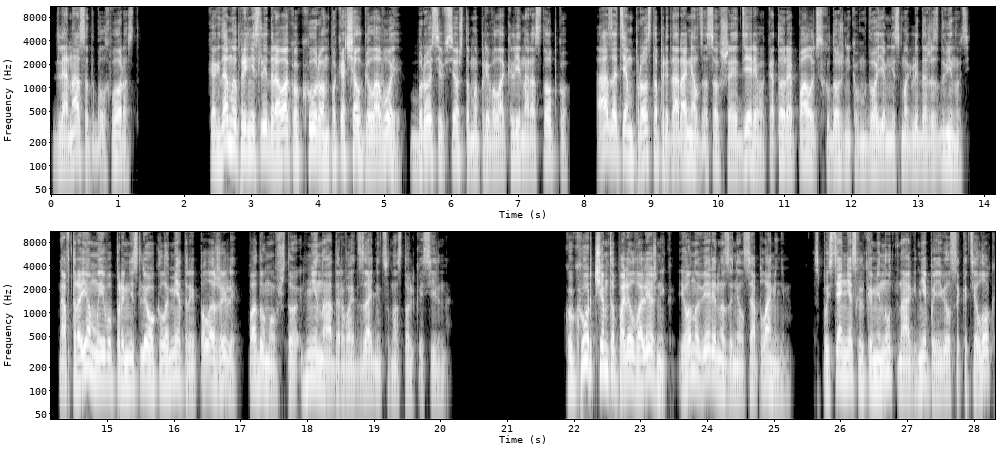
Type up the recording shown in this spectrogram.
Для нас это был хворост. Когда мы принесли дрова Кокхуру, он покачал головой, бросив все, что мы приволокли на растопку, а затем просто притаранил засохшее дерево, которое Палыч с художником вдвоем не смогли даже сдвинуть. А втроем мы его пронесли около метра и положили, подумав, что не надо рвать задницу настолько сильно. Кукхур чем-то полил валежник, и он уверенно занялся пламенем. Спустя несколько минут на огне появился котелок,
